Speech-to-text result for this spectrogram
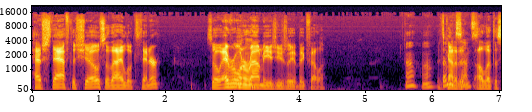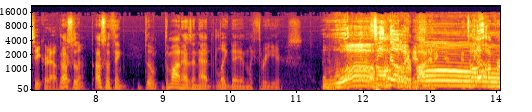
have staffed the show so that I look thinner. So everyone Mm-hmm. around me is usually a big fella. Oh, well, It's kind of the, I'll let the secret out I there. also, so. I also think De- Demond hasn't had leg day in like three years. What? See, no, upper it- body. it's all upper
